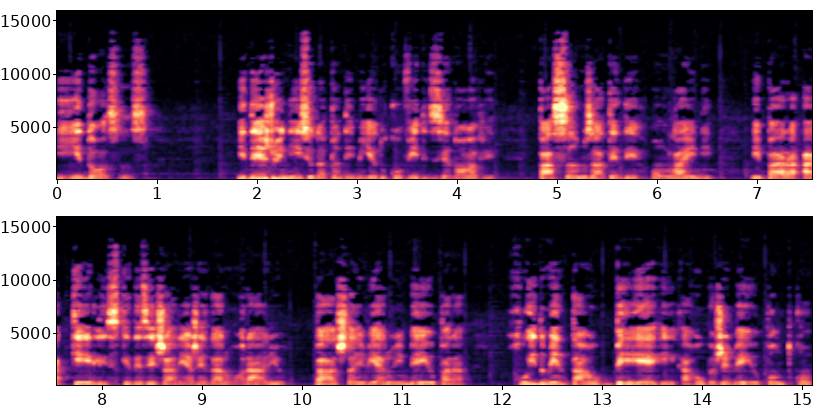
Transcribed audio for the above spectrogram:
e idosos. E desde o início da pandemia do Covid-19, passamos a atender online e para aqueles que desejarem agendar um horário, basta enviar um e-mail para ruidomentalbr@gmail.com,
